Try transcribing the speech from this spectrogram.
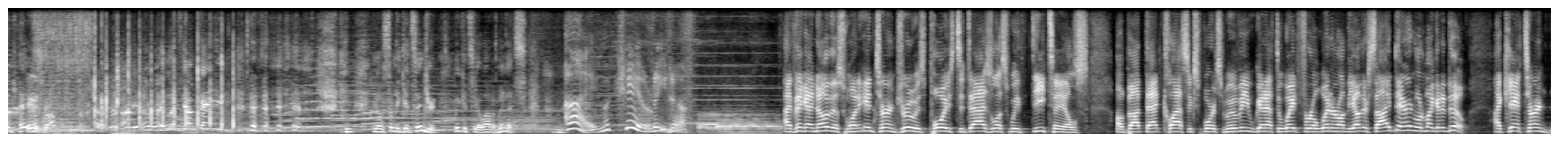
okay. Anything. problem. All right, all right, let's go, team. You know, if somebody gets injured, we could see a lot of minutes. I'm a cheerleader. I think I know this one. Intern Drew is poised to dazzle us with details about that classic sports movie. We're going to have to wait for a winner on the other side, Darren. What am I going to do? I can't turn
